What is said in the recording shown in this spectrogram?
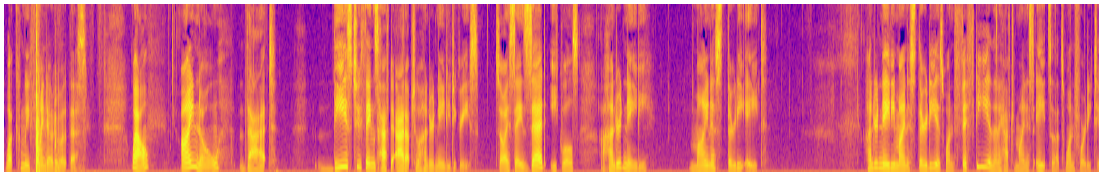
What can we find out about this? Well, I know that these two things have to add up to 180 degrees. So I say z equals 180 minus 38. 180 minus 30 is 150, and then I have to minus 8, so that's 142.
